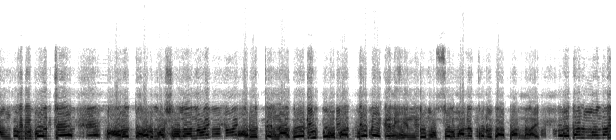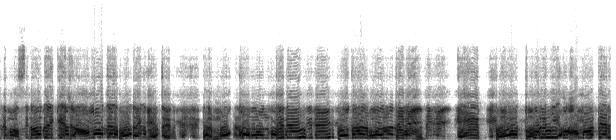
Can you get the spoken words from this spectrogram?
মন্ত্রী বলছে ভারত ধর্মশালা নয়, ভারতের নাগরিক প্রবাদ দেবে, এখানে হিন্দু মুসলমানের কোনো ব্যাপার নাই। প্রধানমন্ত্রী মসনা দেখিয়েছে আমাদের ভোটে গিয়েছেন, তার মুখ্যমন্ত্রী প্রধানমন্ত্রী এই পদগুলি আমাদের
